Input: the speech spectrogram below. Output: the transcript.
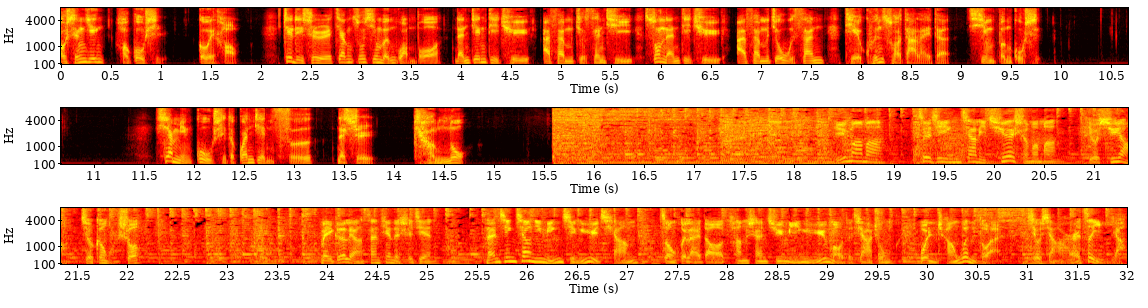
好声音，好故事。各位好，这里是江苏新闻广播南京地区 FM 九三七、苏南地区 FM 九五三。铁坤所带来的新闻故事。下面故事的关键词那是承诺。于妈妈，最近家里缺什么吗？有需要就跟我说。每隔两三天的时间。南京江宁民警玉强总会来到汤山居民于某的家中问长问短，就像儿子一样。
